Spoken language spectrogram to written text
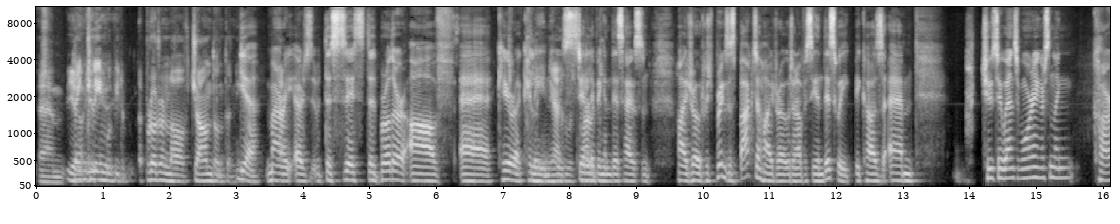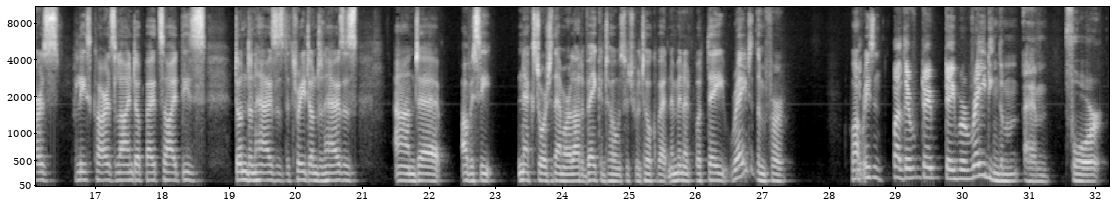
Um, you Leighton know, Killeen would be the brother-in-law of John Dundon. Yeah, Mary, or the sis, the brother of uh, Kira Killeen, yeah, who's was still married. living in this house in Hyde Road, which brings us back to Hyde Road, and obviously in this week because um, Tuesday, Wednesday morning or something, cars, police cars lined up outside these Dundon houses, the three Dundon houses, and uh, obviously next door to them are a lot of vacant homes, which we'll talk about in a minute. But they raided them for what reason? Well, they they they were raiding them um, for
